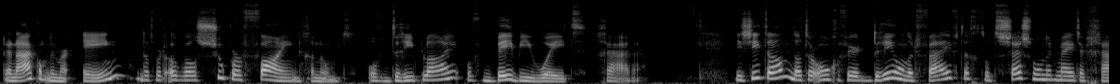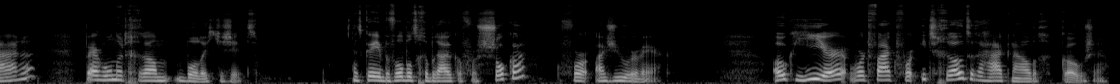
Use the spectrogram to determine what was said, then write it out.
Daarna komt nummer 1, dat wordt ook wel super fine genoemd, of 3-ply of baby weight garen. Je ziet dan dat er ongeveer 350 tot 600 meter garen per 100 gram bolletje zit. Dat kun je bijvoorbeeld gebruiken voor sokken of voor ajuurwerk. Ook hier wordt vaak voor iets grotere haaknaalden gekozen.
